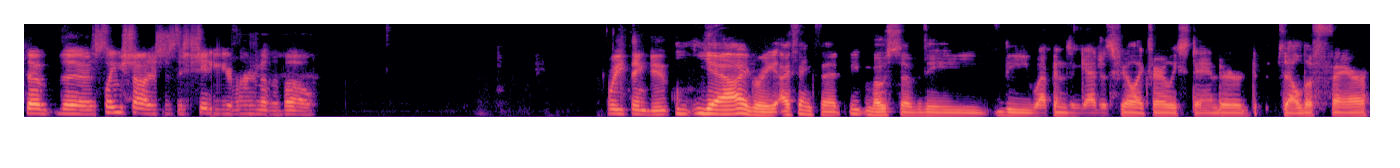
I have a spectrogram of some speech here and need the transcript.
the the slingshot is just a shittier version of the bow. what do you think, Duke? Yeah, I agree. I think that most of the the weapons and gadgets feel like fairly standard Zelda fare.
